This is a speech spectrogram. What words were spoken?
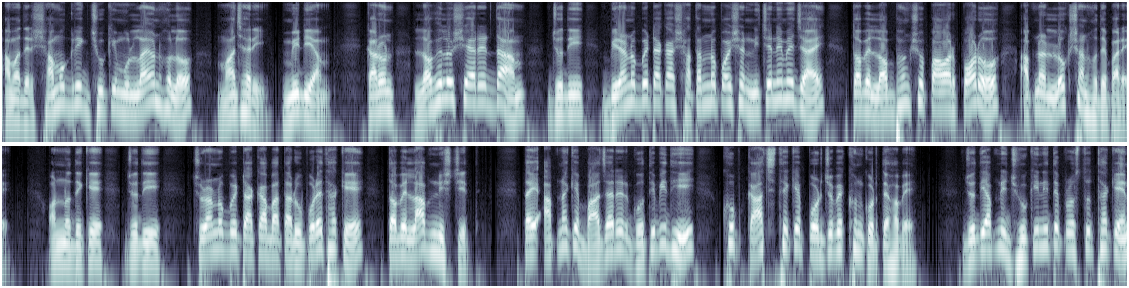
আমাদের সামগ্রিক ঝুঁকি মূল্যায়ন হল মাঝারি মিডিয়াম কারণ লভেলো শেয়ারের দাম যদি বিরানব্বই টাকা সাতান্ন পয়সার নিচে নেমে যায়, তবে লভ্যাংশ পাওয়ার পরও আপনার লোকসান হতে পারে। অন্যদিকে, যদি চুরানব্বই টাকা বা তার উপরে থাকে, তবে লাভ নিশ্চিত। তাই আপনাকে বাজারের গতিবিধি খুব কাছ থেকে পর্যবেক্ষণ করতে হবে। যদি আপনি ঝুঁকি নিতে প্রস্তুত থাকেন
